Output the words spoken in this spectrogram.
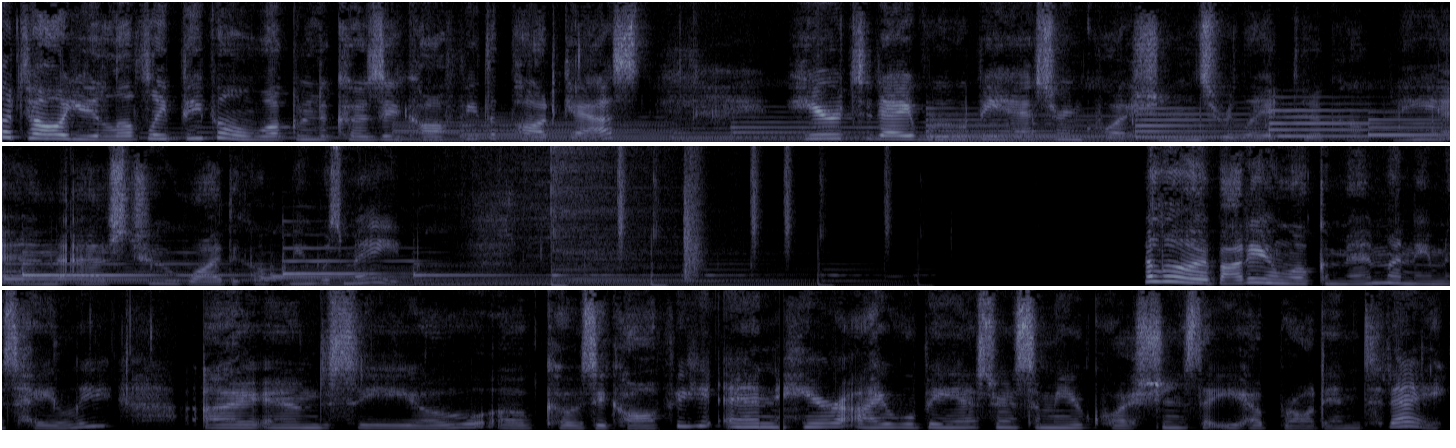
Hello to all you lovely people, and welcome to Cozy Coffee, the podcast. Here today, we will be answering questions related to the company and as to why the company was made. Hello, everybody, and welcome in. My name is Haley. I am the CEO of Cozy Coffee, and here I will be answering some of your questions that you have brought in today.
